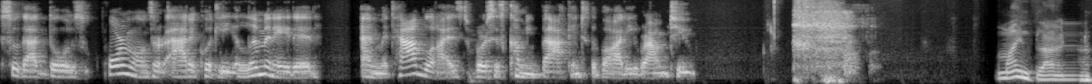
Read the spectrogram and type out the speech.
so that those hormones are adequately eliminated and metabolized versus coming back into the body round two. Mind blown.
